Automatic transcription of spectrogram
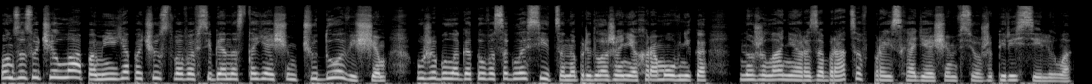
Он засучил лапами, и я, почувствовав себя настоящим чудовищем, уже была готова согласиться на предложение храмовника, но желание разобраться в происходящем все же пересилило.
